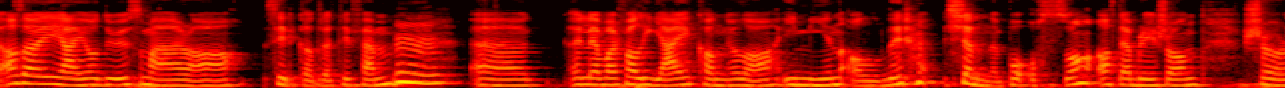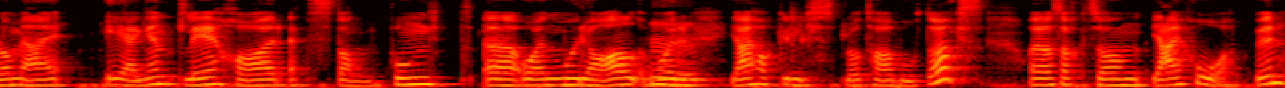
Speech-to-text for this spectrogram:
altså, jeg og du som er da ca. 35 Mm. eh, Eller i hvert fall jeg kan jo da i min alder kjenne på også at jeg blir sånn Sjøl om jeg egentlig har et standpunkt eh, og en moral hvor Mm. jeg har ikke lyst til å ta Botox, og jeg har sagt sånn Jeg håper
